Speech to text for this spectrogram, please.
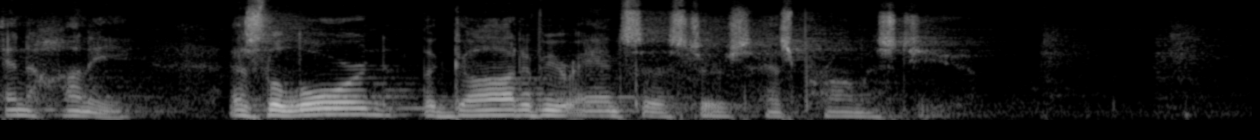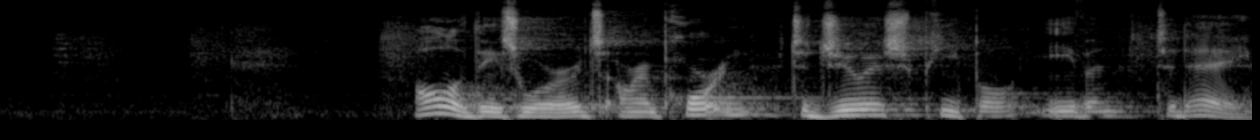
and honey, as the Lord, the God of your ancestors, has promised you. All of these words are important to Jewish people even today.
